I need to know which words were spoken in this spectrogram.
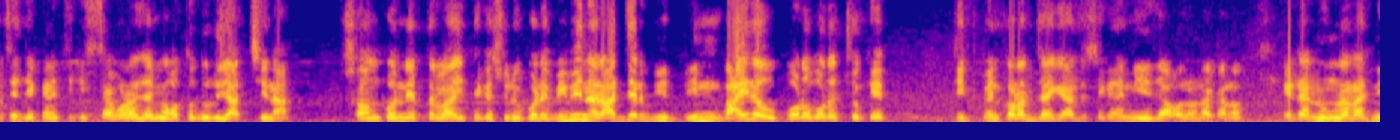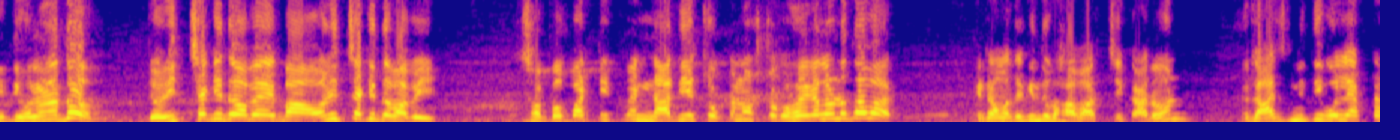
আছে যেখানে চিকিৎসা করা যায়। আমি অত দূর যাচ্ছি না। শঙ্কর নেত্রালয় থেকে শুরু করে বিভিন্ন রাজ্যের বাইরেও বড় বড় চোখের ট্রিটমেন্ট করার জায়গা আছে। সেখানে নিয়ে যাওয়া হলো না কেন? এটা নোংরা রাজনীতি হলো না তো? যে ইচ্ছাকৃতভাবে বা অনিচ্ছাকৃতভাবেই সব প্রপার ট্রিটমেন্ট না দিয়ে চোখটা নষ্ট হয়ে গেল না তো আবার? এটা আমাদের কিন্তু ভাবাচ্ছে। কারণ রাজনীতি বলে একটা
